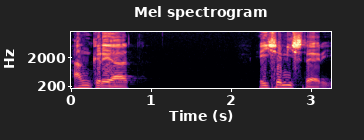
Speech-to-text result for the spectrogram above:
han creat eixe misteri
